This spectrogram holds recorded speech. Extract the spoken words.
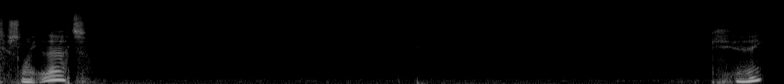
Just like that. Okay.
